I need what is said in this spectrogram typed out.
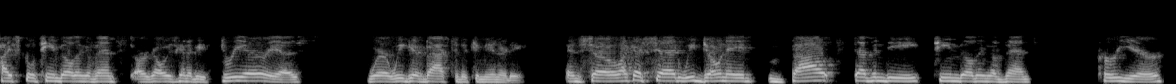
high school team building events are always going to be three areas where we give back to the community. And so, like I said, we donate about 70 team building events per year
